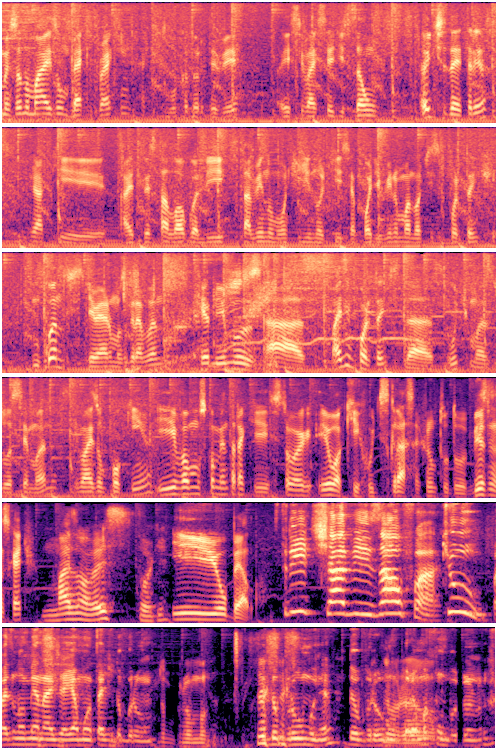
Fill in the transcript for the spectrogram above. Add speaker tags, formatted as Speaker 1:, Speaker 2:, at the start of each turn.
Speaker 1: Começando mais um backtracking aqui do Locador TV. Esse vai ser edição antes da E3, já que a E3 está logo ali, está vindo um monte de notícia, pode vir uma notícia importante enquanto estivermos gravando. Reunimos as mais importantes das últimas duas semanas e mais um pouquinho e vamos comentar aqui. Estou eu aqui, o Desgraça, junto do Business Cat.
Speaker 2: Mais uma vez, estou aqui.
Speaker 1: E o Belo.
Speaker 3: Street Chaves Alpha, tchu, faz uma homenagem aí à montagem do Bruno.
Speaker 1: Do Bruno.
Speaker 3: Do Brumo, né? Do Brumo,
Speaker 1: Do.
Speaker 3: Brahma com Bruno.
